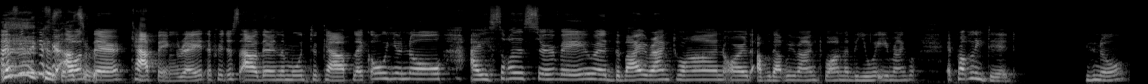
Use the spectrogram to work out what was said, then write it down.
I feel like if you're out there capping, right? If you're just out there in the mood to cap, like, oh, you know, I saw this survey where Dubai ranked one, or Abu Dhabi ranked one, or the UAE ranked one. It probably did, you know.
